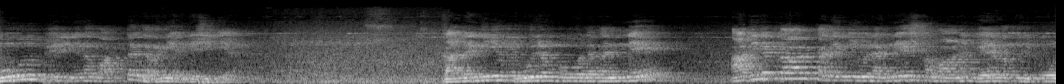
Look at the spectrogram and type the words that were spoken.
മൂന്ന് പേര് ഇങ്ങനെ വട്ടം കറങ്ങി അന്വേഷിക്കുകയാണ്. കലങ്ങിയ പൂരം പോലെ തന്നെ അതിനേക്കാൾ കലങ്ങിയ ഒരു അന്വേഷണമാണ് കേരളത്തിൽ ഇപ്പോൾ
